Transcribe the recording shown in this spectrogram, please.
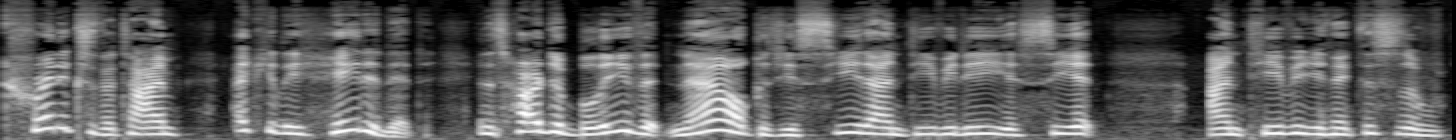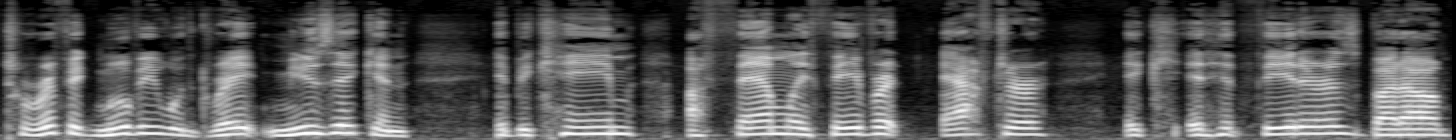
critics at the time actually hated it, and it's hard to believe it now because you see it on DVD, you see it on TV, you think this is a terrific movie with great music, and it became a family favorite after it, it hit theaters. But um,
